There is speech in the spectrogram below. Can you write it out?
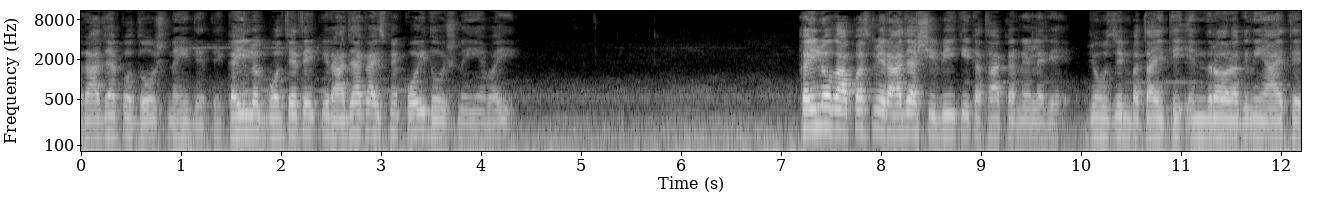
राजा को दोष नहीं देते। कई लोग बोलते थे कि राजा का इसमें कोई दोष नहीं है भाई। कई लोग आपस में राजा शिवी की कथा करने लगे। जो उस दिन बताई थी इंद्र और अग्नि आए थे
